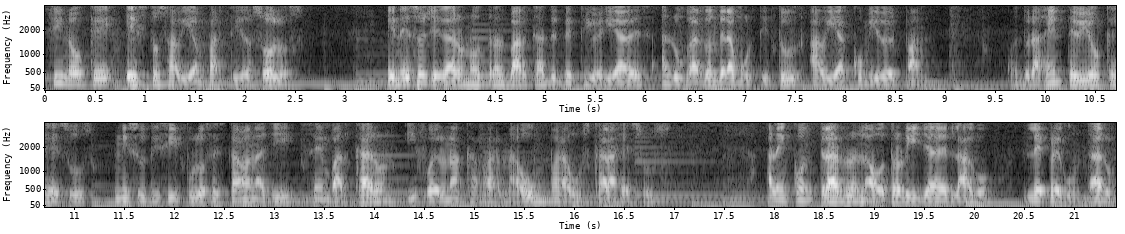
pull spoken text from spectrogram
sino que éstos habían partido solos. En eso llegaron otras barcas desde Tiberíades al lugar donde la multitud había comido el pan. Cuando la gente vio que Jesús ni sus discípulos estaban allí, se embarcaron y fueron a Cafarnaúm para buscar a Jesús. Al encontrarlo en la otra orilla del lago, le preguntaron,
